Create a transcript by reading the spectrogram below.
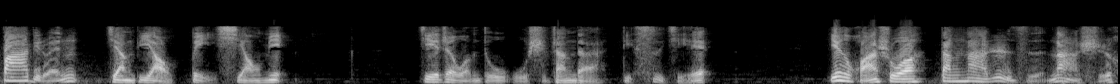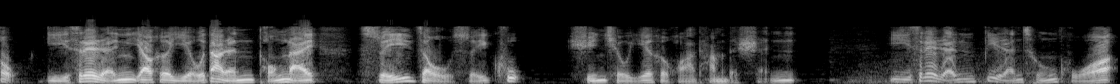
巴比伦将必要被消灭。接着我们读五十章的第四节。耶和华说：“当那日子、那时候，以色列人要和犹大人同来，随走随哭，寻求耶和华他们的神。以色列人必然存活。”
